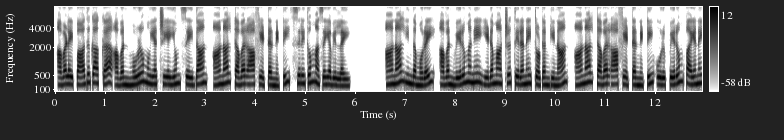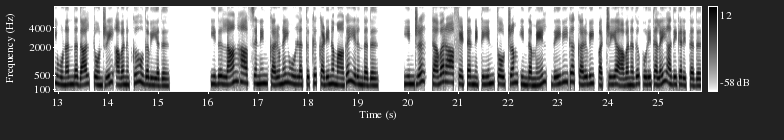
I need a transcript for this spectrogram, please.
அவளை பாதுகாக்க அவன் முழு முயற்சியையும் செய்தான் ஆனால் டவர் ஆஃப் எட்டர்னிட்டி சிறிதும் அசையவில்லை. ஆனால் இந்த முறை அவன் வெறுமனே இடமாற்று திறனை தொடங்கினான் ஆனால் டவர் ஆஃப் எட்டர்னிட்டி ஒரு பெரும் பயனை உணர்ந்ததால் தோன்றி அவனுக்கு உதவியது. இது லாங்ஹாப்சனின் கருணை உள்ளத்துக்கு கடினமாக இருந்தது. இன்று டவர் ஆஃப் எட்டர்னிட்டியின் தோற்றம் இந்த மேல் தெய்வீக கருவி பற்றிய அவனது புரிதலை அதிகரித்தது.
